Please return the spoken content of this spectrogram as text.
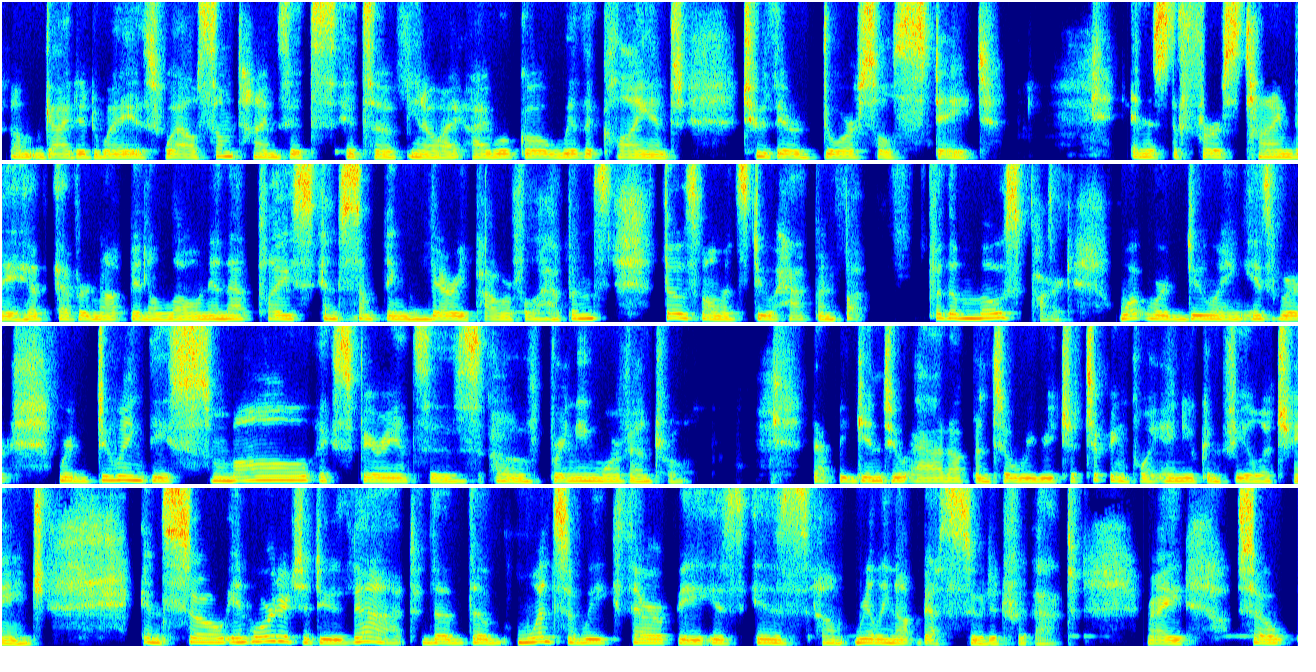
um, guided way as well. Sometimes it's it's a you know I, I will go with a client to their dorsal state and it's the first time they have ever not been alone in that place and something very powerful happens. Those moments do happen but for the most part what we're doing is we're we're doing these small experiences of bringing more ventral that begin to add up until we reach a tipping point and you can feel a change. And so in order to do that the the once a week therapy is is um, really not best suited for that right? So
